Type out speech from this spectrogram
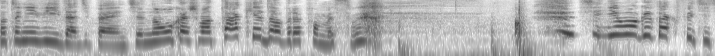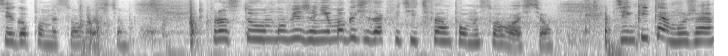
No to nie widać będzie. No Łukasz ma takie dobre pomysły. się nie mogę zachwycić jego pomysłowością. Po prostu mówię, że nie mogę się zachwycić twoją pomysłowością. Dzięki temu, że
